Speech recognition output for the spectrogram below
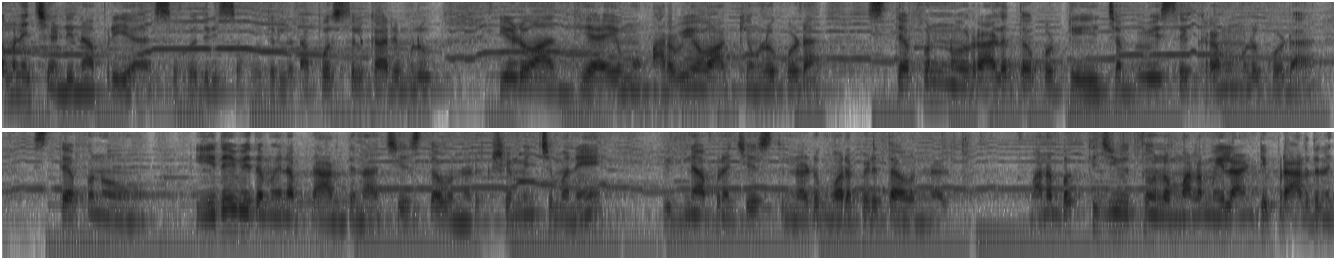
గమనించండి నా ప్రియ సహోదరి సహోదరులు అపోస్తుల కార్యములు ఏడో అధ్యాయము అరవై వాక్యంలో కూడా స్టెఫన్ను రాళ్ళతో కొట్టి చంపివేసే క్రమంలో కూడా స్టెఫను ఇదే విధమైన ప్రార్థన చేస్తూ ఉన్నాడు. క్షమించమనే విజ్ఞాపన చేస్తున్నాడు మొరపెడతా ఉన్నాడు. మన భక్తి జీవితంలో మనం ఇలాంటి ప్రార్థన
